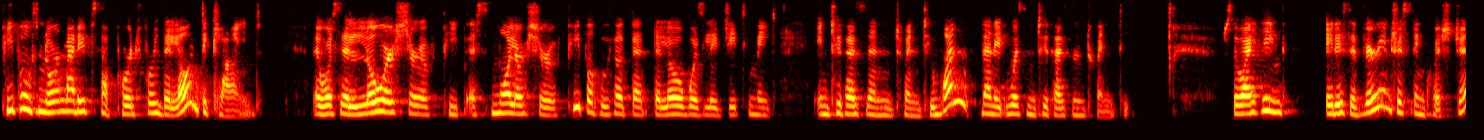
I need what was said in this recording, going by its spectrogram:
people's normative support for the law declined. There was a lower share of people, a smaller share of people who thought that the law was legitimate in 2021 than it was in 2020. So I think it is a very interesting question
